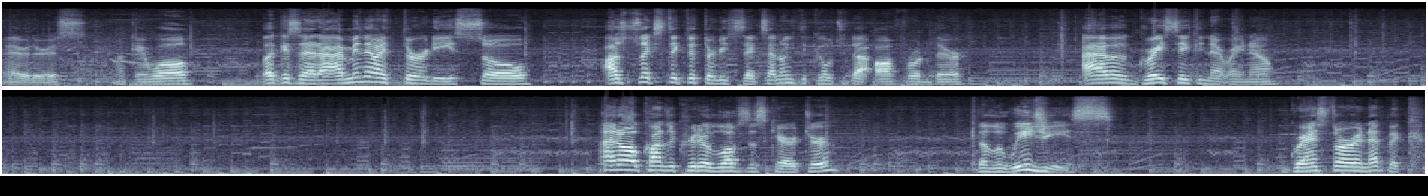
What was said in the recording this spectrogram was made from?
There, there is. Okay, well, like I said, I'm in my 30s, so I'll just like stick to 36. I don't need to go to that off-road there. I have a great safety net right now. I know content creator loves this character. The Luigi's. Grand Star and Epic.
